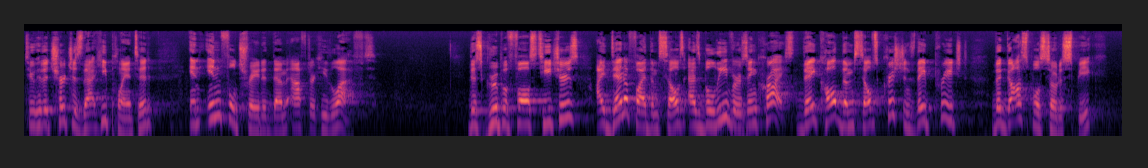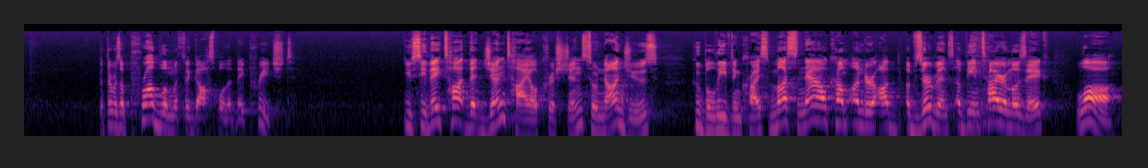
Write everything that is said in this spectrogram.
to the churches that he planted and infiltrated them after he left. This group of false teachers identified themselves as believers in Christ. They called themselves Christians. They preached the gospel, so to speak. But there was a problem with the gospel that they preached. You see, they taught that Gentile Christians, so non Jews who believed in Christ, must now come under observance of the entire Mosaic law.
